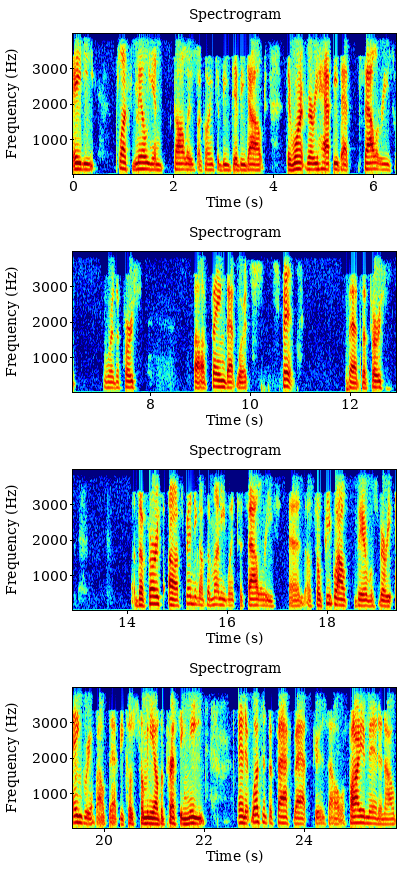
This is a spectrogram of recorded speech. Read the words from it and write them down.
80 plus million dollars are going to be divvied out. They weren't very happy that salaries were the first uh, thing that was spent. That the first the first uh, spending of the money went to salaries, and uh, so people out there was very angry about that because so many other pressing needs. And it wasn't the fact that there's our firemen and our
